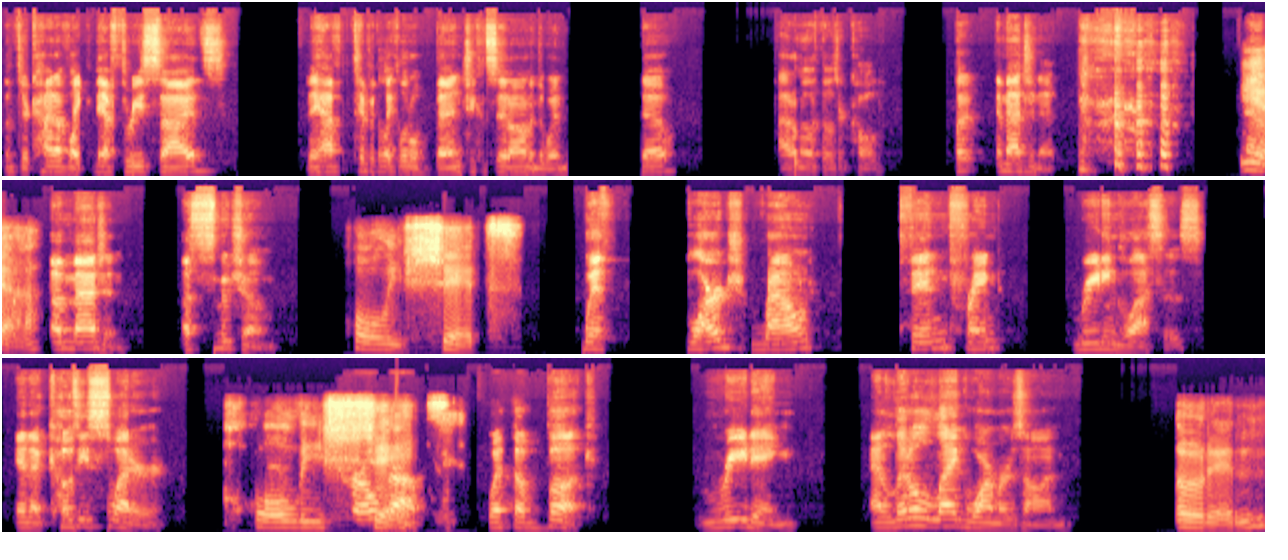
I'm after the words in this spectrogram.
but they're kind of like they have three sides. They have typically like a little bench you can sit on in the window. I don't know what those are called, but imagine it. Yeah. imagine a smoochum Holy shit. with large, round, thin framed reading glasses in a cozy sweater Holy Curled shit. up. with a book, reading, and little leg warmers on, Odin.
